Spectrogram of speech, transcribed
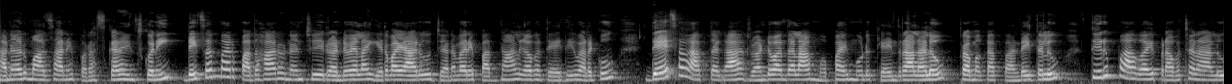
ధనుర్మాసాన్ని పురస్కరించుకొని డిసెంబర్ పదహారు నుంచి రెండు వేల ఇరవై ఆరు జనవరి పద్నాలుగవ తేదీ వరకు దేశవ్యాప్తంగా రెండు వందల ముప్పై మూడు కేంద్రాలలో ప్రముఖ పండితులు తిరుపావై ప్రవచనాలు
